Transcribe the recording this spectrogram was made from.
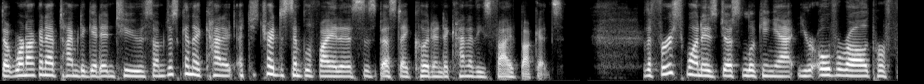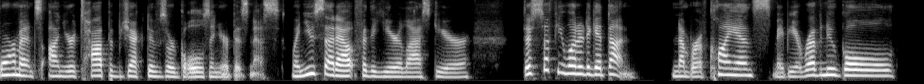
that we're not going to have time to get into. So I'm just going to kind of I just tried to simplify this as best I could into kind of these five buckets. The first one is just looking at your overall performance on your top objectives or goals in your business. When you set out for the year last year, there's stuff you wanted to get done. Number of clients, maybe a revenue goal,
